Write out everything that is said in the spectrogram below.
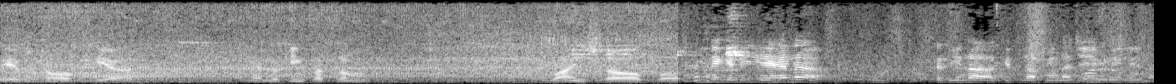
We have stopped here. We are looking for some wine shop or पीने के लिए ये है ना पीना कितना पीना चाहिए पी लेना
